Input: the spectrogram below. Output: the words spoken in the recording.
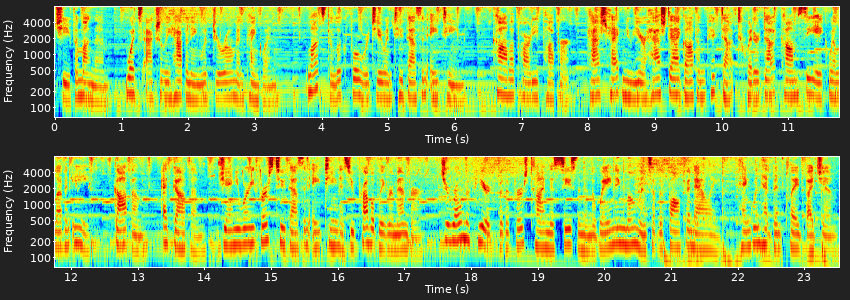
chief among them, what's actually happening with Jerome and Penguin. Lots to look forward to in 2018. Comma party popper, hashtag new year hashtag Gotham picked out twitter.com CAQ11E. Gotham, at Gotham, January 1, 2018 As you probably remember, Jerome appeared for the first time this season in the waning moments of the fall finale. Penguin had been played by Jim,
